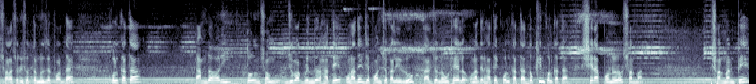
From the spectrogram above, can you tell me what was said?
সরাসরি সত্যম নিউজের পর্দায়। কলকাতা, কামদহরি তরুণ সংঘ। যুবকবৃন্দর হাতে ওনাদের যে পঞ্চকালীর রূপ, তার জন্য উঠে এলো ওনাদের হাতে কলকাতা, দক্ষিণ কলকাতার সেরা পনেরো সম্মান। সম্মান পেয়ে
